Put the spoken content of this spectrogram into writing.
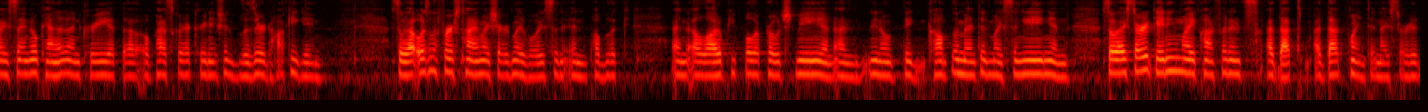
I sang O Canada and Cree at the Opaskwayak Cree Nation Blizzard hockey game. So that wasn't the first time I shared my voice in, in public. And a lot of people approached me and, and, you know, they complimented my singing. And so I started gaining my confidence at that, at that point, and I started,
